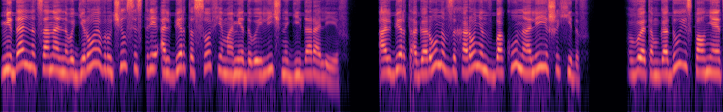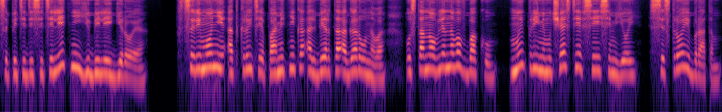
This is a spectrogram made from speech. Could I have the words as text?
Медаль национального героя вручил сестре Альберта Софье Мамедовой лично Гейдар Алиев. Альберт Агаронов захоронен в Баку на аллее шахидов. В этом году исполняется 50-летний юбилей героя. В церемонии открытия памятника Альберта Агаронова, установленного в Баку, мы примем участие всей семьей, с сестрой и братом.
